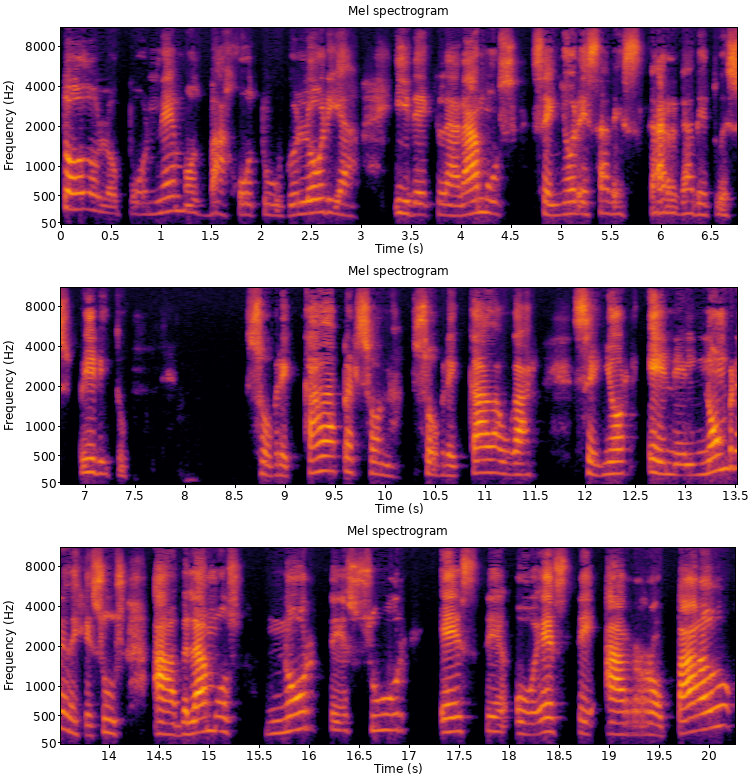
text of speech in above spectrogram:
todo lo ponemos bajo tu gloria y declaramos, Señor, esa descarga de tu espíritu sobre cada persona, sobre cada hogar. Señor, en el nombre de Jesús, hablamos norte, sur, este, oeste, arropado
